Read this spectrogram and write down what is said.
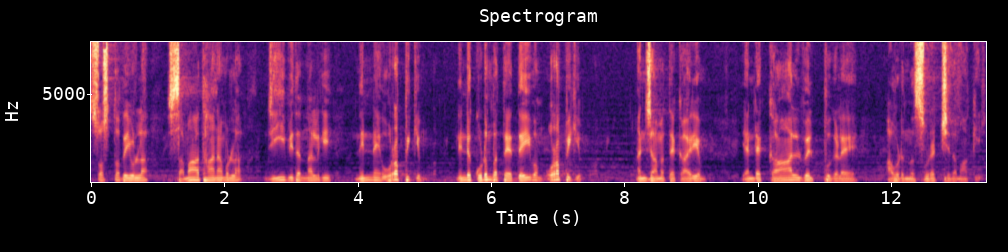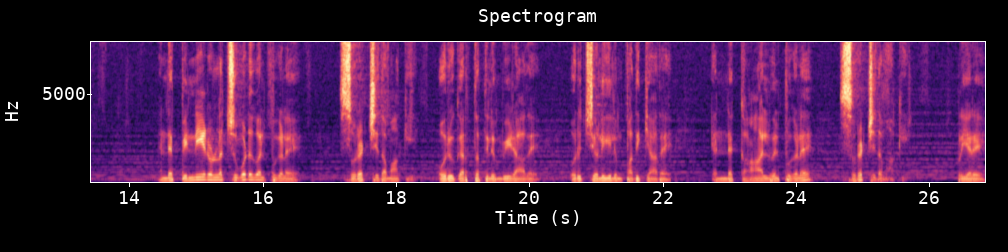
സ്വസ്ഥതയുള്ള സമാധാനമുള്ള ജീവിതം നൽകി നിന്നെ ഉറപ്പിക്കും. നിന്റെ കുടുംബത്തെ ദൈവം ഉറപ്പിക്കും. അഞ്ചാമത്തെ കാര്യം എന്റെ കാൽവെൽപ്പുകളെ അവിടുന്ന് സുരക്ഷിതമാക്കി. എന്റെ പിന്നീടുള്ള ചുവടുകൽപ്പുകളെ സുരക്ഷിതമാക്കി. ഒരു ഗർത്തത്തിലും വീഴാതെ ഒരു ചെളിയിലും പതിക്കാതെ എന്റെ കാൽവെൽപ്പുകളെ സുരക്ഷിതമാക്കി. പ്രിയരെ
